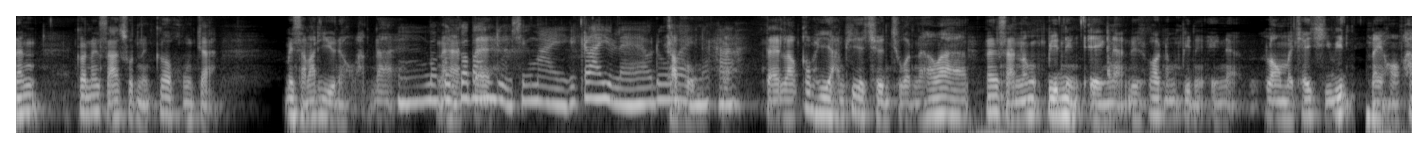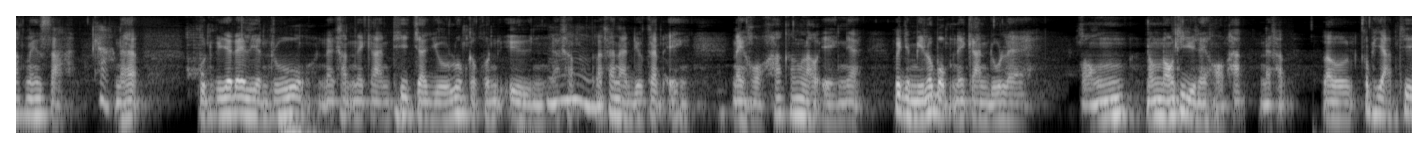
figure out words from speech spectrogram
นั้นก็นักศึกษาส่วนหนึ่งก็คงจะไม่สามารถที่อยู่ในหอพักได้อืมบางคนนะฮะก็บ้านแต่อยู่เชียงใหม่ใกล้ๆอยู่แล้วด้วครับยผมนะคะ แต่เราก็พยายามที่จะเชิญชวนนะครับว่านักศึกษาน้องปีหนึ่งเองเนี่ยโดยเฉพาะน้องปีหนึ่งเองเนี่ยลองมาใช้ชีวิตในหอพักนักศึกษาค่ะนะครับคุณก็จะได้เรียนรู้นะครับในการที่จะอยู่ร่วมกับคนอื่นนะครับอืมและขนาดเดียวกันเอง ในหอพักของเราเองเนี่ยก็จะมีระบบในการดูแลของน้องๆที่อยู่ในหอพักนะครับ เราก็พยายามที่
